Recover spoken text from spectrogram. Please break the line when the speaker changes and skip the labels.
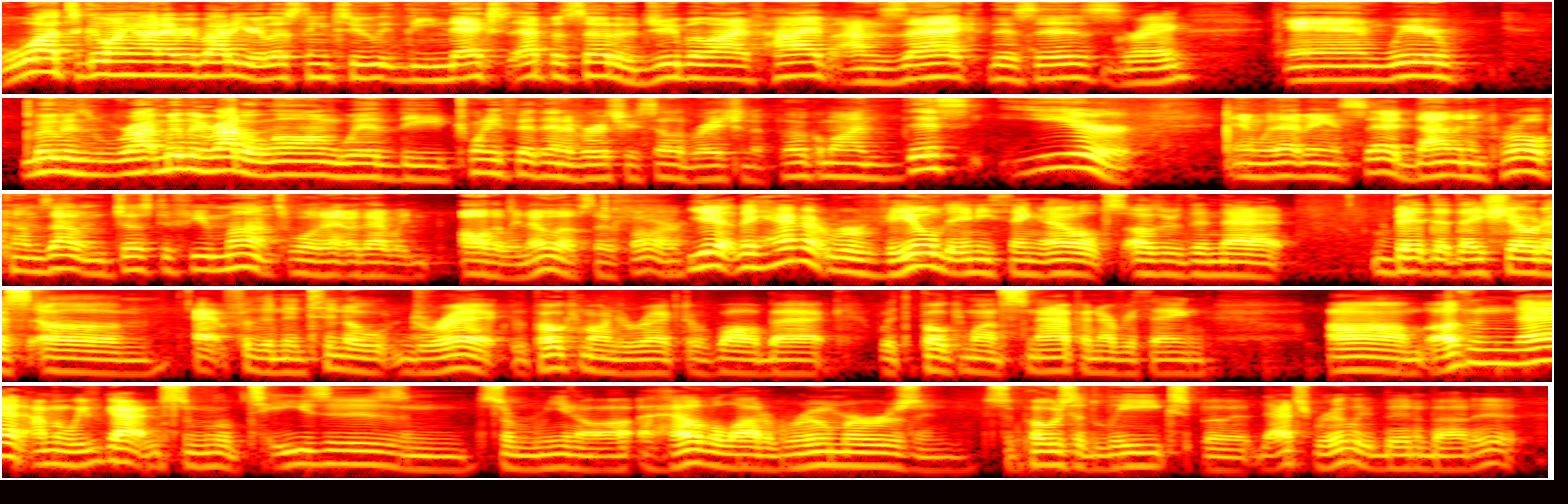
What's going on, everybody? You're listening to the next episode of Jubilife Hype. I'm Zach. This is
Greg.
and we're moving right moving right along with the 25th anniversary celebration of Pokemon this year. And with that being said, Diamond and Pearl comes out in just a few months. Well, that that we all that we know of so far.
Yeah, they haven't revealed anything else other than that bit that they showed us um, at for the Nintendo Direct, the Pokemon Direct a while back with the Pokemon Snap and everything. Um, other than that, I mean, we've gotten some little teases and some, you know, a, hell of a lot of rumors and supposed leaks, but that's really been about it.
